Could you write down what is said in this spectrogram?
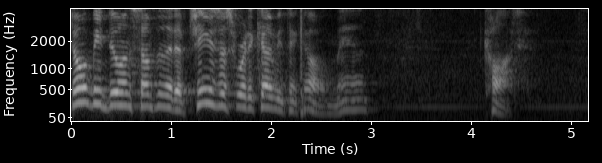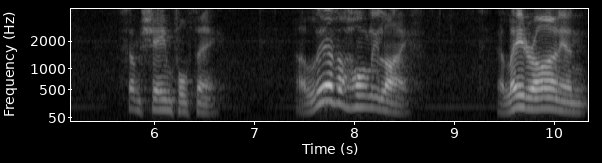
Don't be doing something that if Jesus were to come, you'd think, oh man, caught. Some shameful thing. Now, live a holy life. Now, later on in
